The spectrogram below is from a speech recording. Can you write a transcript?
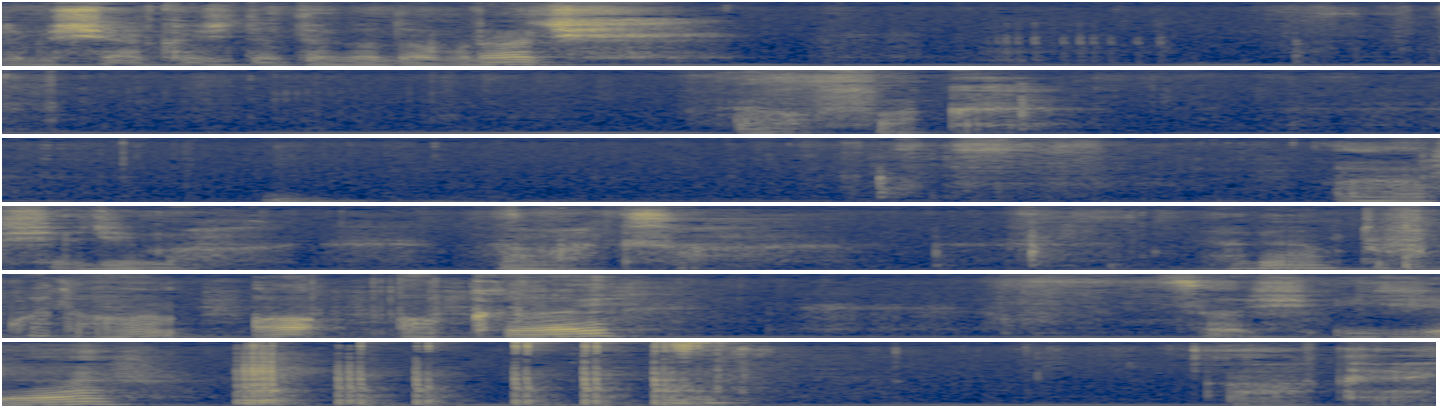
żeby się jakoś do tego dobrać. Oh, fuck. O, siedzi ma na maksa. Jak ja tu wkładałem? O, okej. Coś idzie. Okej.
